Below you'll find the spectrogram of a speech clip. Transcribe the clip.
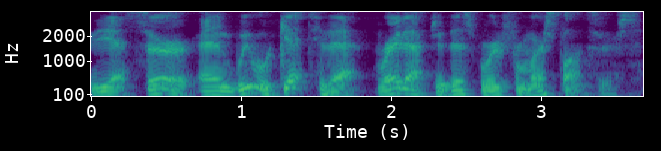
Yes, sir. And we will get to that right after this word from our sponsors.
